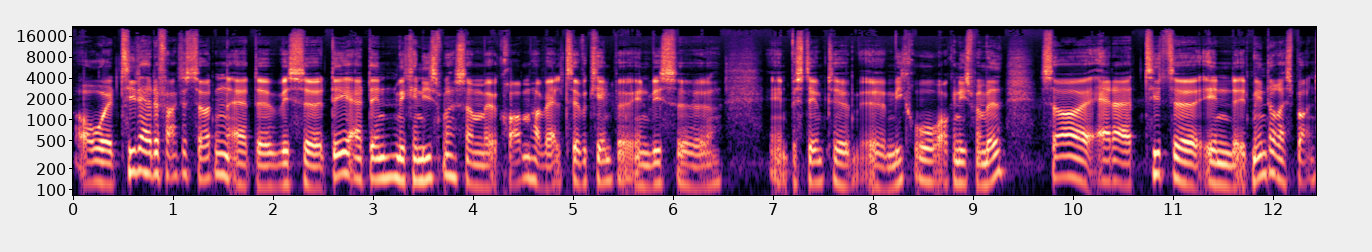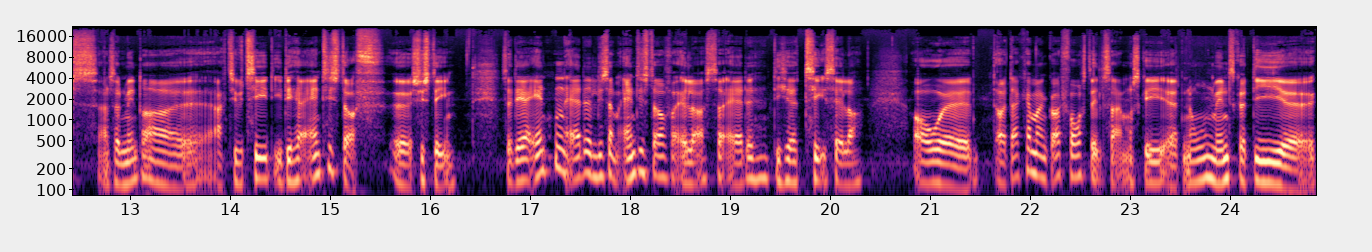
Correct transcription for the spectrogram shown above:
Og øh, tit er det faktisk sådan, at øh, hvis øh, det er den mekanisme, som øh, kroppen har valgt til at bekæmpe en vis øh, en bestemt øh, mikroorganisme med, så er der tit øh, en, et mindre respons, altså en mindre øh, aktivitet i det her antistofsystem. Øh, system. så det er enten er det ligesom antistoffer, eller også så er det de her T-celler. Og, øh, og der kan man godt forestille sig måske, at nogle mennesker de øh,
